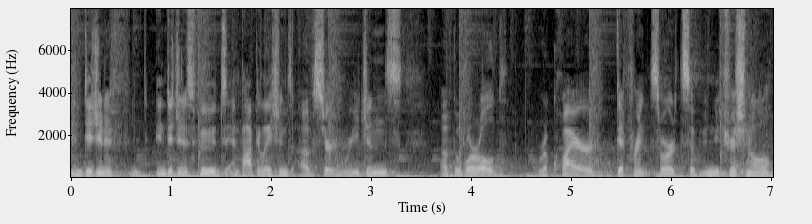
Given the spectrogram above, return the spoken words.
indigenous indigenous foods and populations of certain regions of the world require different sorts of nutritional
